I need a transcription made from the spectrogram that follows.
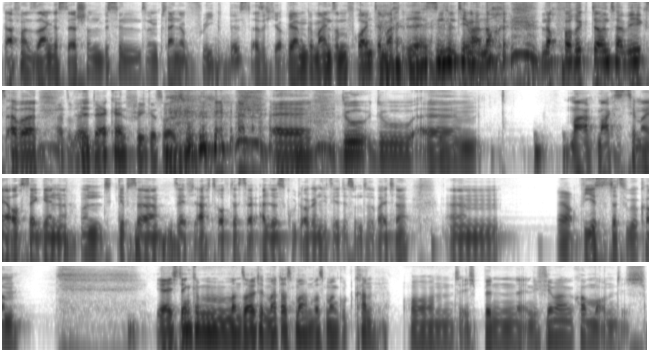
darf man sagen, dass du da schon ein bisschen so ein kleiner Freak bist? Also ich glaube, wir haben einen gemeinsamen Freund, der macht, der ist in dem Thema noch, noch verrückter unterwegs, aber Also wenn der kein Freak ist, weiß ich. äh, du, du ähm, mag, magst das Thema ja auch sehr gerne und gibst da sehr viel Acht drauf, dass da alles gut organisiert ist und so weiter. Ähm, Ja. wie ist es dazu gekommen? Ja, ich denke, man sollte immer das machen, was man gut kann. Und ich bin in die Firma gekommen und ich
